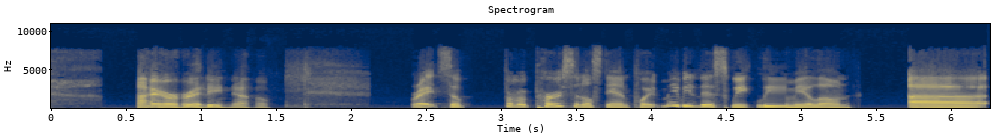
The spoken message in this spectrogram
I already know. Right so from a personal standpoint maybe this week leave me alone. Uh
